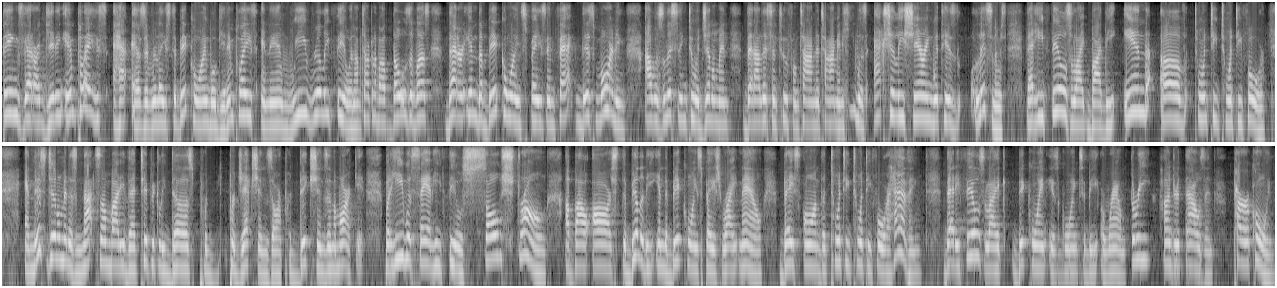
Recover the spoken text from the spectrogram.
things that are getting in place as it relates to Bitcoin will get in place. And then we really feel, and I'm talking about those of us that are in the Bitcoin space. In fact, this morning I was listening to a gentleman that I listen to from time to time, and he was actually sharing with his listeners that he feels like by the end of 2024, and this gentleman is not somebody that typically does pro- projections or predictions in the market, but he was saying he feels so strong about our stability in the Bitcoin space right now based on the 2024 halving that he feels like Bitcoin is going to be around 300,000 per coin.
